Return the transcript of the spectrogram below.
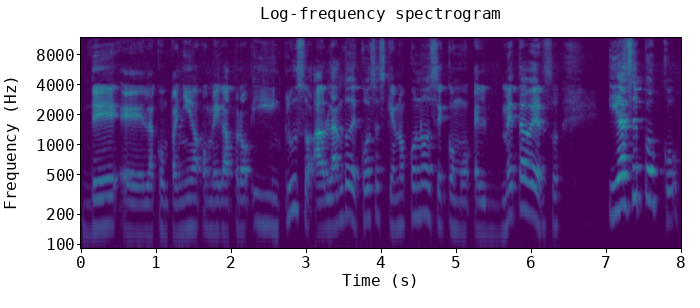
de eh, la compañía Omega Pro e incluso hablando de cosas que no conoce como el metaverso. Y hace poco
